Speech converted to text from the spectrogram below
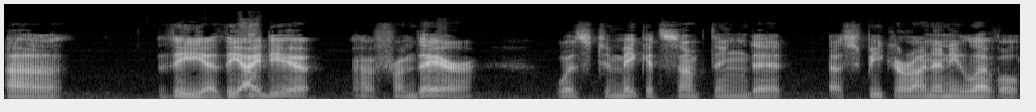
uh, the uh, the idea uh, from there was to make it something that a speaker on any level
